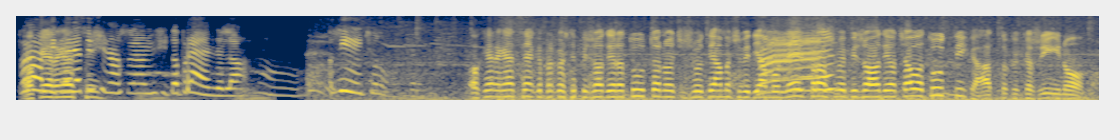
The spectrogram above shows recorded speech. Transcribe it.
Però Ok, i ragazzi. non sono riuscito a prenderla. No. Oh, sì, ce l'ho. Ok ragazzi, anche per questo episodio era tutto. Noi ci salutiamo, ci vediamo nel prossimo episodio. Ciao a tutti. Cazzo, che casino.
